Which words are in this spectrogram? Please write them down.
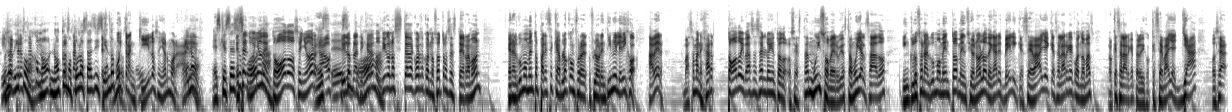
Y o lo sea, pero dijo, está como, no- no pero como está tú lo estás diciendo, Está muy pero- tranquilo, señor Morales. Bueno, es que ese es, Es su el dueño de todo, señor. Es- Ah, es y lo platicamos. forma. Digo, no sé si está de acuerdo con nosotros, este Ramón. En algún momento parece que habló con Florentino y le dijo, a ver, vas a manejar todo y vas a ser el dueño todo. O sea, está muy soberbio, está muy alzado. Incluso en algún momento mencionó lo de Gareth Bale y que se vaya y que se largue cuando más. No que se largue, pero dijo que se vaya ya. O sea,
